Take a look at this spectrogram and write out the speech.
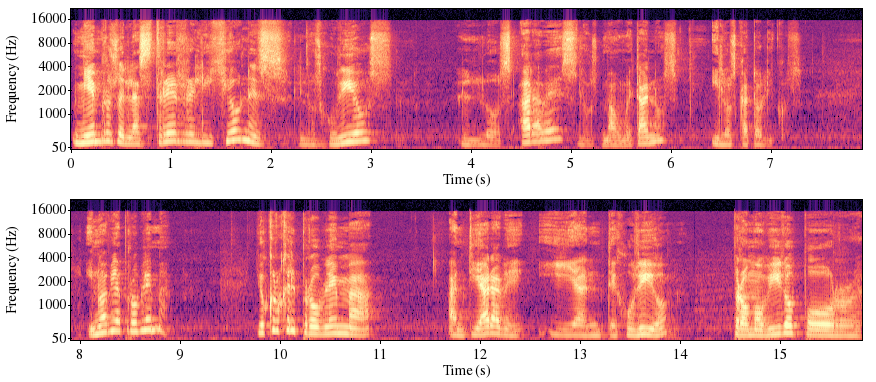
miembros de las tres religiones, los judíos, los árabes, los maometanos y los católicos. Y no había problema. Yo creo que el problema antiárabe y antijudío, promovido por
